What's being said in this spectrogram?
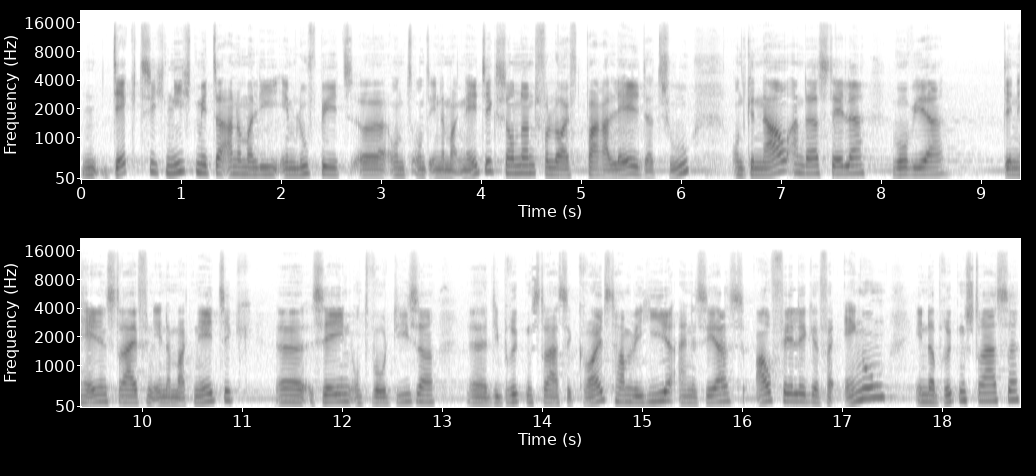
deckt sich nicht mit der Anomalie im Luftbild äh, und, und in der Magnetik, sondern verläuft parallel dazu. Und genau an der Stelle, wo wir den hellen Streifen in der Magnetik äh, sehen und wo dieser äh, die Brückenstraße kreuzt, haben wir hier eine sehr auffällige Verengung in der Brückenstraße,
